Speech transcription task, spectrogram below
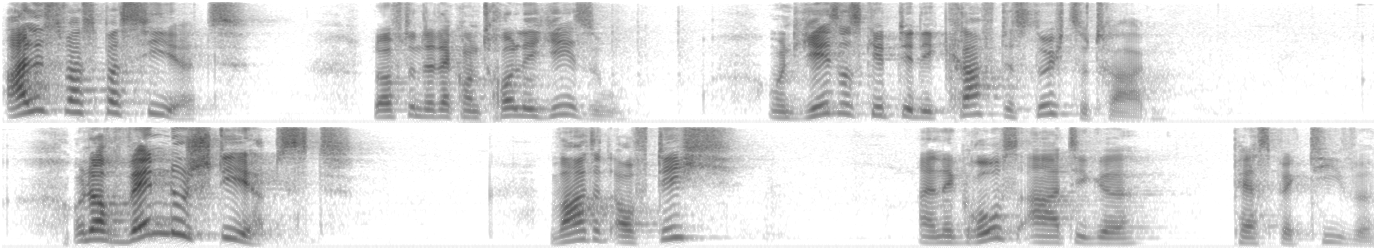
Alles, was passiert, läuft unter der Kontrolle Jesu. Und Jesus gibt dir die Kraft, es durchzutragen. Und auch wenn du stirbst, wartet auf dich eine großartige Perspektive.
